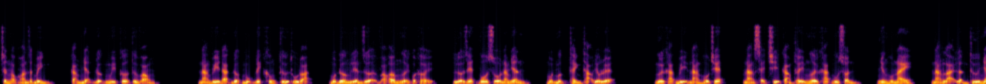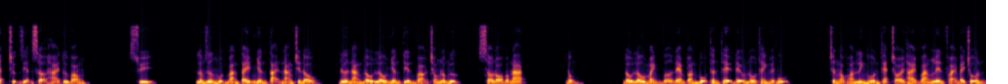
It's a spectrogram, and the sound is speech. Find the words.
Chân ngọc hoàn giật mình, cảm nhận được nguy cơ tử vong. Nàng vì đạt được mục đích không từ thủ đoạn, một đường liền dựa vào âm người của khởi, lừa giết vô số nam nhân, một mực thành thạo điêu luyện. Người khác bị nàng hố chết, nàng sẽ chỉ cảm thấy người khác ngu xuẩn, nhưng hôm nay, nàng lại lần thứ nhất trực diện sợ hãi tử vong. Suy lâm dương một bàn tay nhấn tại nàng trên đầu, đưa nàng đầu lâu nhấn tiến vào trong lồng ngực, sau đó bóp nát. Động đầu lâu mảnh vỡ đem toàn bộ thân thể đều nổ thành huyết vụ. Chân ngọc hoàn linh hồn thét chói thai vang lên phải bay trốn,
